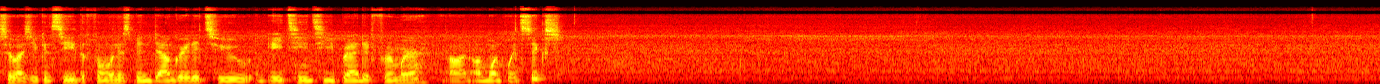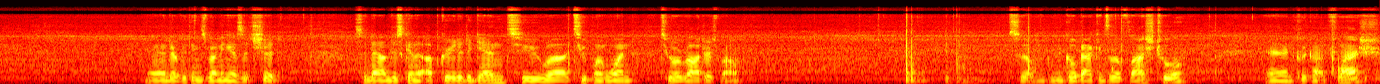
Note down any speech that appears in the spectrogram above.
So as you can see, the phone has been downgraded to an AT&T branded firmware on, on 1.6. And everything's running as it should. So now I'm just going to upgrade it again to uh, 2.1 to a Rogers ROM. So I'm going to go back into the flash tool and click on flash.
